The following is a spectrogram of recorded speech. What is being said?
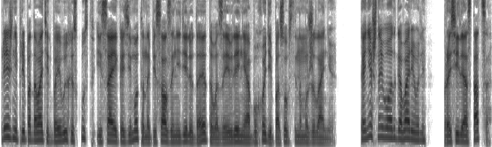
Прежний преподаватель боевых искусств Исаи Казимото написал за неделю до этого заявление об уходе по собственному желанию. Конечно, его отговаривали, просили остаться,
